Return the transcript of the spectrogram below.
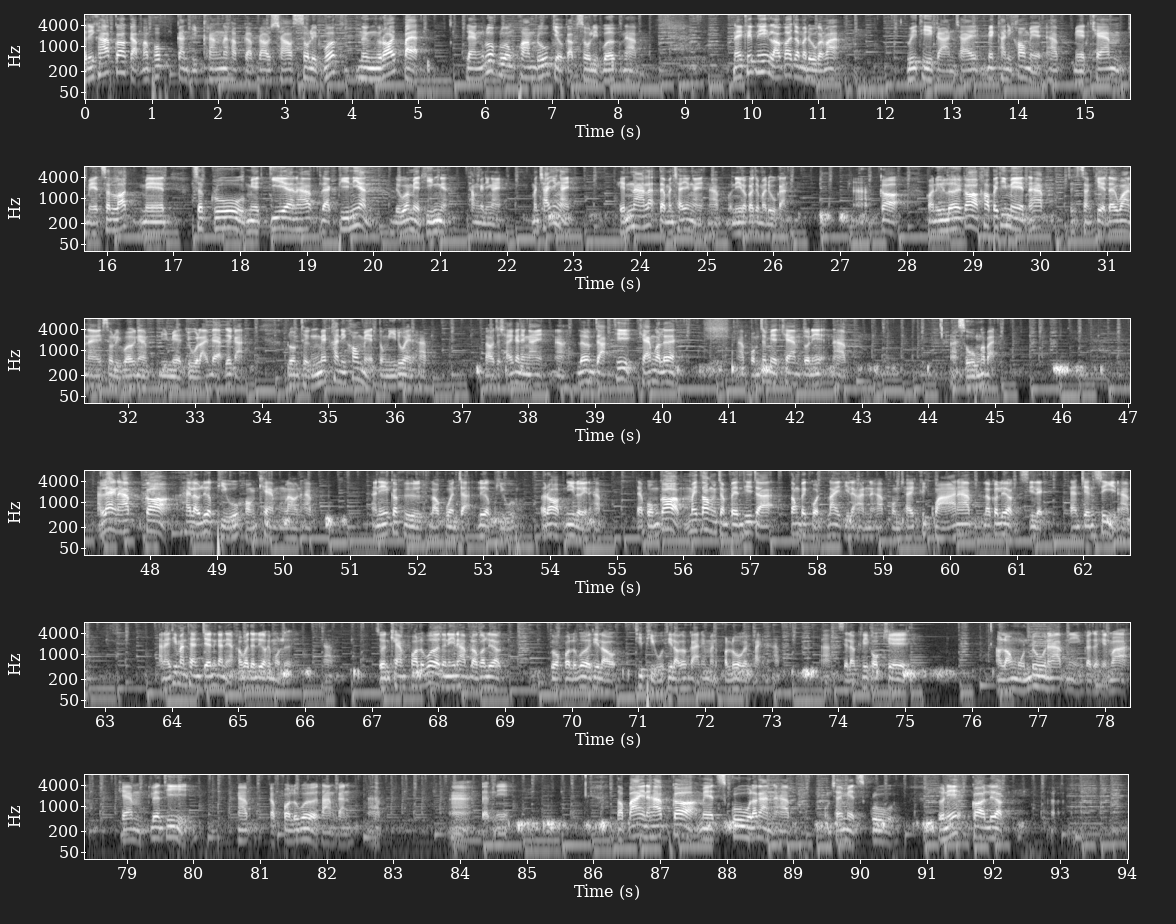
วัสดีครับก็กลับมาพบกันอีกครั้งนะครับ กับเราชาว SolidWorks 108 แหล่งรวบรวมความรู้เกี่ยวกับ SolidWorks นะครับ ในคลิปนี้เราก็จะมาดูกันว่า วิธีการใช้ Mechanical Mate นะครับ Mate Cam Mate Slot Mate Screw Mate Gear นะครับ Rack Pinion หรือว่า Mate Hing เนี่ยทำกันยังไง มันใช้ยังไง เห็นนานแล้วแต่มันใช้ยังไงนะครับ วันนี้เราก็จะมาดูกันอ่าก็ ก่อนอื่นเลยก็เข้าไปที่เมดนะครับ จะสังเกตได้ว่าใน SolidWorks เนี่ยมีเมดอยู่หลายแบบด้วยกัน รวมถึง Mechanical Mate ตรงนี้ด้วยนะครับ เราจะใช้กันยังไงอะเริ่มจากที่แคมก่อนเลยนะครับผมจะเมดแคมตัวนี้นะครับอะซูมเข้าไปอันแรกนะครับก็ให้เราเลือกผิวของแคมของเรานะครับ อันนี้ก็คือเราควรจะเลือกผิวรอบนี่เลยนะครับ แต่ผมก็ไม่ต้องจำเป็นที่จะต้องไปกดไล่ทีละอันนะครับ ผมใช้คลิกขวานะครับ แล้วก็เลือก select tangency นะครับ อันไหนที่มัน tangent กันเนี่ยเขาก็จะเลือกให้หมดเลยนะครับ ส่วน cam follower ตัวนี้นะครับ เราก็เลือกตัว follower ที่เราที่ผิวที่เราต้องการให้มัน follow กันไปนะครับ อะเสร็จแล้วคลิกโอเค เอาลองหมุนดูนะครับ นี่ก็จะเห็นว่าแคมเคลื่อนที่นะครับกับ follower ตามกันนะครับ อ่า แบบนี้ ต่อไปนะครับก็ made screw แล้วกันนะครับ ผมใช้ made screw ตัวนี้ก็เลือก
